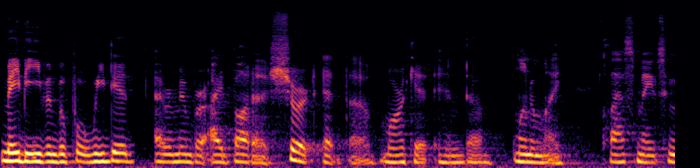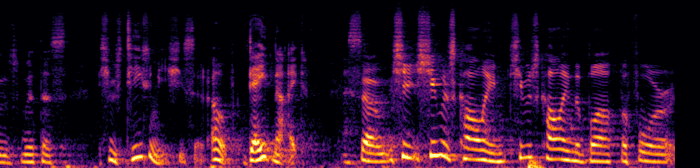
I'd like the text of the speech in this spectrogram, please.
maybe even before we did. I remember I'd bought a shirt at the market, and um, one of my classmates who was with us, she was teasing me. She said, "Oh, date night." So she, she was calling she was calling the bluff before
